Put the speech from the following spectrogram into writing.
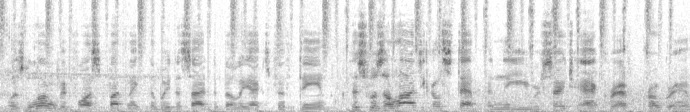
It was long before Sputnik that we decided to build the X-15. This was a logical step in the research aircraft program,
